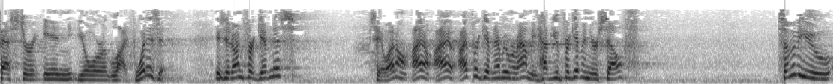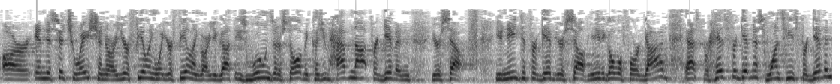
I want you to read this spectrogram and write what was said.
fester in your life? What is it? Is it unforgiveness? Say, well, I don't, I don't, I, I've forgiven everyone around me. Have you forgiven yourself? Some of you are in this situation or you're feeling what you're feeling or you got these wounds that are still open because you have not forgiven yourself. You need to forgive yourself. You need to go before God, ask for His forgiveness. Once He's forgiven,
